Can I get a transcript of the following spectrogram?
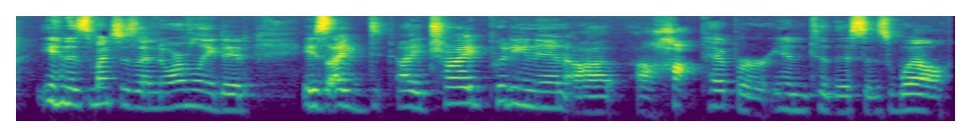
in as much as I normally did is I, I tried putting in a, a hot pepper into this as well.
